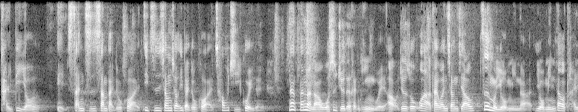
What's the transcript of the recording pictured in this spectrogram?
台币哦，诶，三只三百多块，一只香蕉一百多块，超级贵的。那当然了，我是觉得很引以为傲，就是说哇，台湾香蕉这么有名啊，有名到台，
